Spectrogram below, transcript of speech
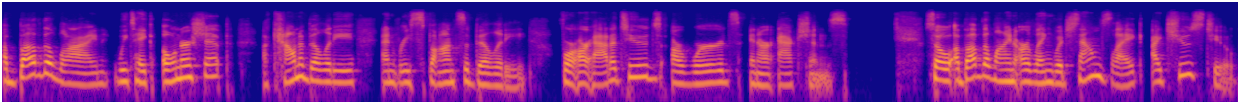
Above the line, we take ownership, accountability, and responsibility for our attitudes, our words, and our actions. So, above the line, our language sounds like I choose to,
